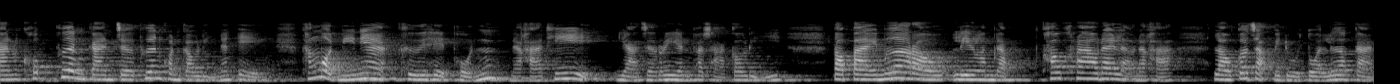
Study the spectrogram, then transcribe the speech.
การคบเพื่อนการเจอเพื่อนคนเกาหลีนั่นเอง ทั้งหมดนี้เนี่ยคือเหตุผลนะคะที่อยากจะเรียนภาษาเกาหลี ต่อไปเมื่อเราเรียงลำดับคร่าวๆได้แล้วนะคะ เราก็จะไปดูตัวเลือกกัน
